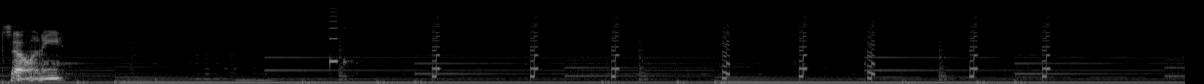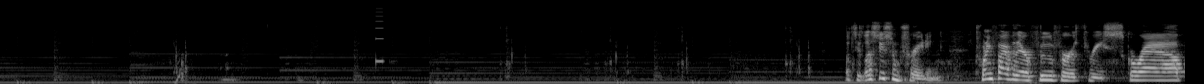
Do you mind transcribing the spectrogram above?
sell any. Let's do some trading. 25 of their food for 3 scrap.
